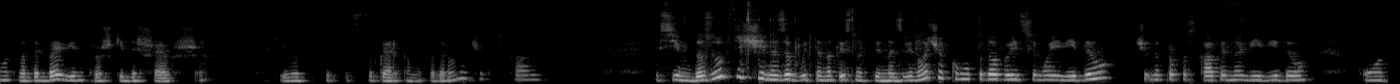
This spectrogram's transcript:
От в АТБ він трошки дешевше. Такий от з цукерками подаруночок цікавий. Усім до зустрічі. Не забудьте натиснути на дзвіночок, кому подобається моє відео, щоб не пропускати нові відео. От,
